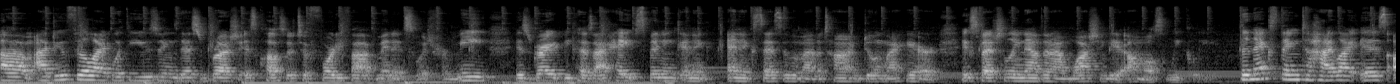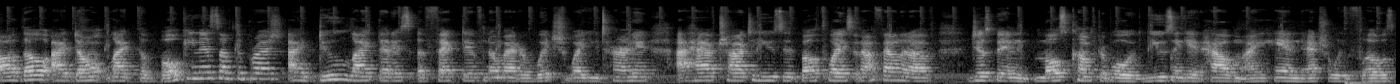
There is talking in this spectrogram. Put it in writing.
Um, I do feel like with using this brush, it's closer to 45 minutes, which for me is great because I hate spending an, an excessive amount of time doing my hair, especially now that I'm washing it almost weekly. The next thing to highlight is although I don't like the bulkiness of the brush, I do like that it's effective no matter which way you turn it. I have tried to use it both ways and I found that I've just been most comfortable using it how my hand naturally flows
